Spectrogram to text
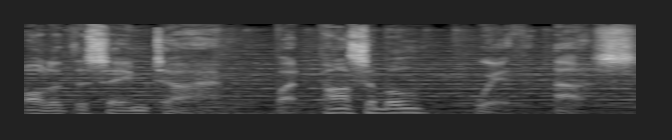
all at the same time, but possible with us.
